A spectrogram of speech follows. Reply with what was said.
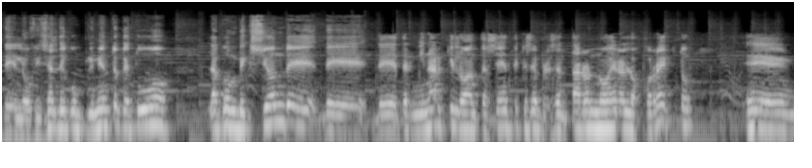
del, oficial de cumplimiento que tuvo la convicción de, de, determinar que los antecedentes que se presentaron no eran los correctos. Eh,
